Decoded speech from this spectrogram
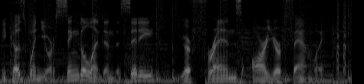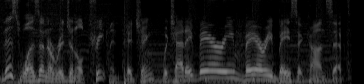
Because when you're single and in the city, your friends are your family. This was an original treatment pitching, which had a very, very basic concept.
